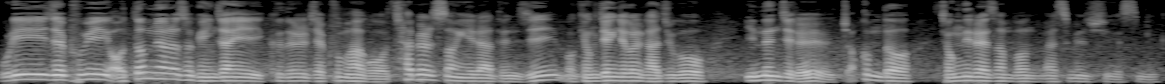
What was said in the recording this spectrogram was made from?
우리 제품이 어떤 면에서 굉장히 그들 제품하고 차별성이라든지 뭐 경쟁력을 가지고 있는지를 조금 더 정리를 해서 한번 말씀해 주시겠습니까?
